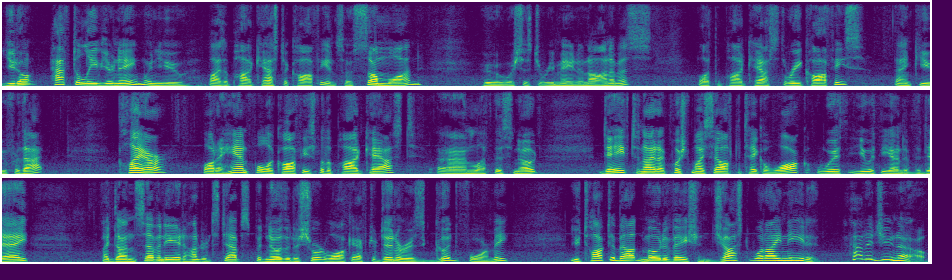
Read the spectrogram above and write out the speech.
You don't have to leave your name when you buy the podcast a coffee, and so someone who wishes to remain anonymous bought the podcast three coffees. Thank you for that. Claire bought a handful of coffees for the podcast and left this note Dave, tonight I pushed myself to take a walk with you at the end of the day. I'd done 7,800 steps, but know that a short walk after dinner is good for me. You talked about motivation, just what I needed. How did you know?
